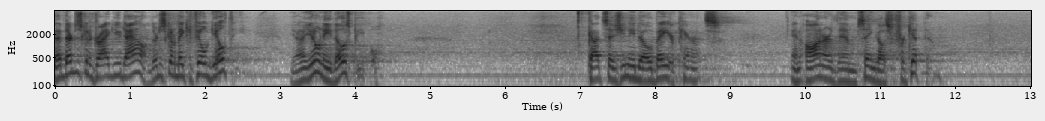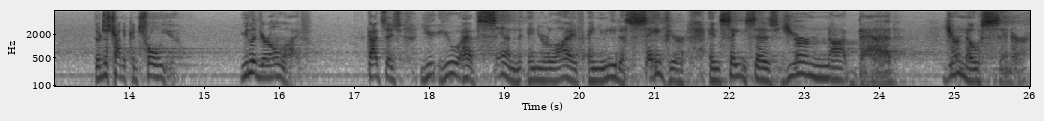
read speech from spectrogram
They're just going to drag you down. They're just going to make you feel guilty. You know, you don't need those people. God says you need to obey your parents and honor them, Satan goes, forget them. They're just trying to control you. You live your own life. God says, you, you have sin in your life and you need a Savior. And Satan says, You're not bad. You're no sinner.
